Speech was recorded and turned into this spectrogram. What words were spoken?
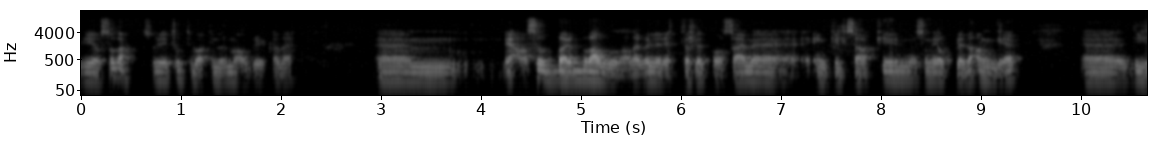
vi også, da. Så vi tok tilbake normalbruk av det. Um, ja, så bare balla det vel rett og slett på seg med enkeltsaker som vi opplevde angrep. Uh, de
